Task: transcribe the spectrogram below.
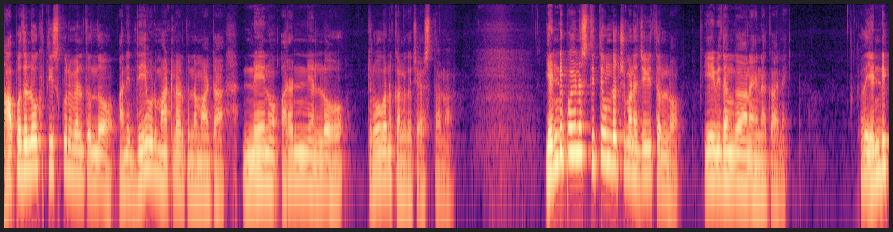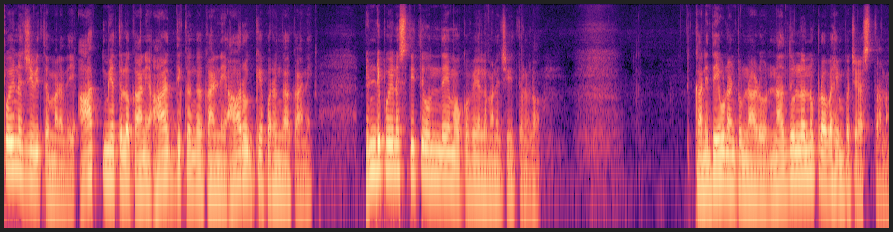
ఆపదలోకి తీసుకుని వెళ్తుందో అని దేవుడు మాట్లాడుతున్నమాట నేను అరణ్యంలో త్రోవను కలుగ చేస్తాను ఎండిపోయిన స్థితి ఉండొచ్చు మన జీవితంలో ఏ విధంగానైనా కానీ. కదా ఎండిపోయిన జీవితం మనది ఆత్మీయతలో కానీ ఆర్థికంగా కానీ ఆరోగ్యపరంగా కానీ. ఎండిపోయిన స్థితి ఉందేమో ఒకవేళ మన జీవితంలో. కానీ దేవుడు అంటున్నాడు నదులను ప్రవహింపచేస్తాను.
